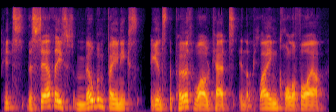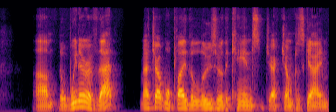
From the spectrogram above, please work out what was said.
pits the Southeast Melbourne Phoenix against the Perth Wildcats in the play-in qualifier. Um, the winner of that matchup will play the loser of the Cairns Jack Jumpers game.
